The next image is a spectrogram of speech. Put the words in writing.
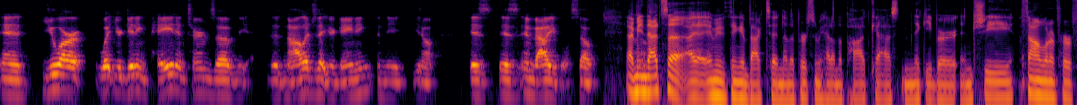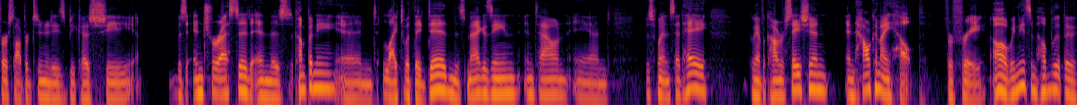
and you are what you're getting paid in terms of the the knowledge that you're gaining and the you know is is invaluable. So, I mean, um, that's a, I am even thinking back to another person we had on the podcast, Nikki Burt, and she found one of her first opportunities because she was interested in this company and liked what they did, this magazine in town, and just went and said, Hey, can we have a conversation? And how can I help for free? Oh, we need some help with a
